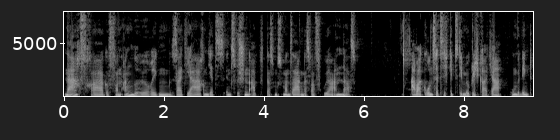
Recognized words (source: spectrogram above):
Nachfrage von Angehörigen seit Jahren jetzt inzwischen ab. Das muss man sagen. Das war früher anders. Aber grundsätzlich gibt es die Möglichkeit, ja, unbedingt.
